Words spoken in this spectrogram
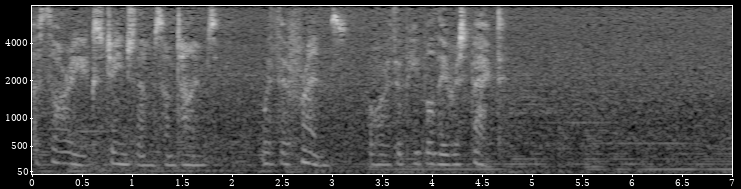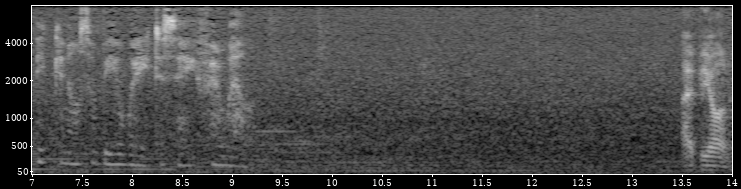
Asari exchange them sometimes, with their friends, or the people they respect. It can also be a way to say farewell. I'd be honored.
